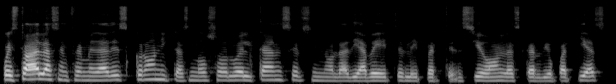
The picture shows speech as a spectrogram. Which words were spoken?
pues todas las enfermedades crónicas, no solo el cáncer, sino la diabetes, la hipertensión, las cardiopatías,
